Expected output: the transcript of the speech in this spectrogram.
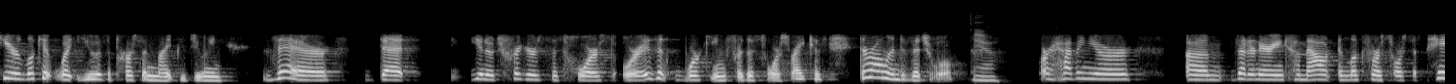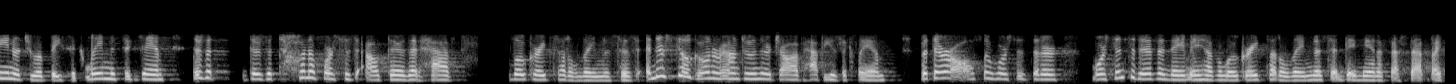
here, look at what you as a person might be doing there that you know triggers this horse or isn't working for this horse right because they're all individual Yeah. or having your um, veterinarian come out and look for a source of pain or do a basic lameness exam. There's a there's a ton of horses out there that have low grade subtle lamenesses, and they're still going around doing their job, happy as a clam. But there are also horses that are more sensitive, and they may have a low grade subtle lameness, and they manifest that by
